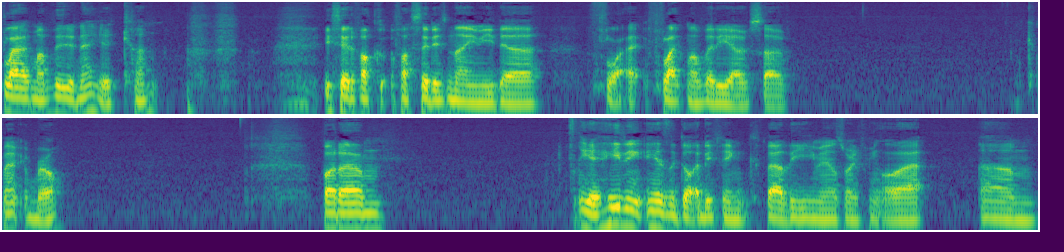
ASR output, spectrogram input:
flag my video now, you cunt. he said if I if I said his name, he'd uh, flag flag my video. So come me, bro. But um, yeah, he didn't. He hasn't got anything about the emails or anything like that. Um,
